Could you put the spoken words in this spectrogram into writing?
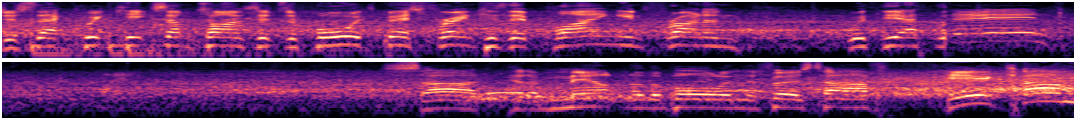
Just that quick kick. Sometimes it's a forward's best friend because they're playing in front and with the athlete. Saad had a mountain of the ball in the first half. Here comes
